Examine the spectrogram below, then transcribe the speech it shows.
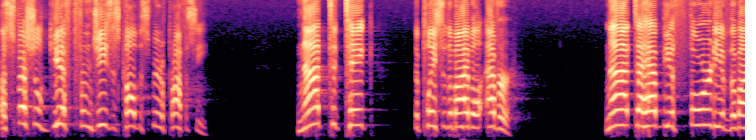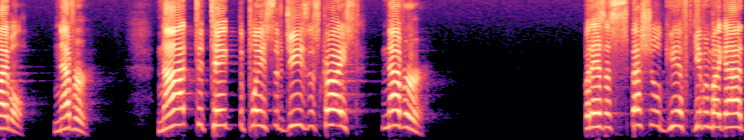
a special gift from Jesus called the Spirit of prophecy. Not to take the place of the Bible ever, not to have the authority of the Bible. Never. Not to take the place of Jesus Christ. Never. But as a special gift given by God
